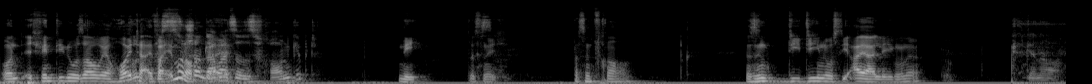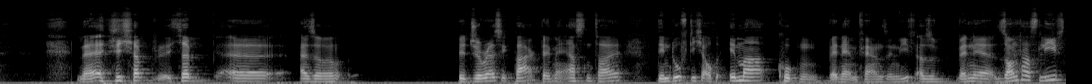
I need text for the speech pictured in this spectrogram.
Und ich finde Dinosaurier heute einfach Wusstest immer du noch schon geil. damals, dass es Frauen gibt? nee, das nicht. Das sind Frauen. Das sind die Dinos, die Eier legen, ne? Genau. Ne, ich habe, ich hab, äh, also Jurassic Park, den ersten Teil, den durfte ich auch immer gucken, wenn er im Fernsehen lief. Also wenn er sonntags lief,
